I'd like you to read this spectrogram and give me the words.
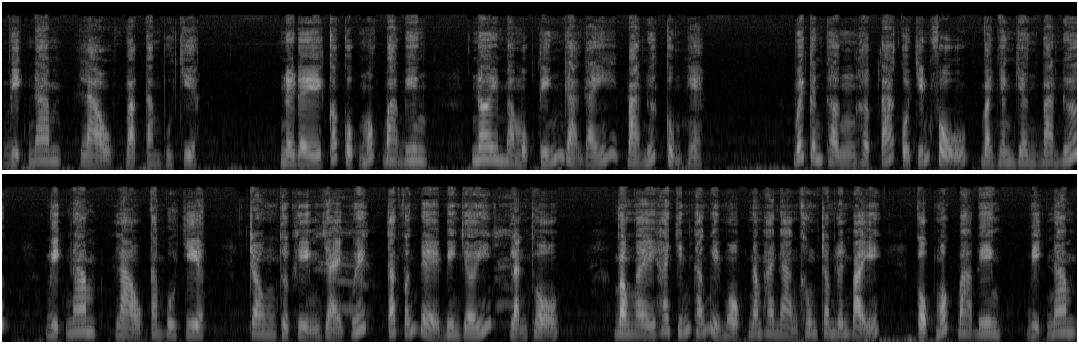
Việt Nam, Lào và Campuchia. Nơi đây có cột mốc ba biên, nơi mà một tiếng gà gáy ba nước cùng nghe. Với tinh thần hợp tác của chính phủ và nhân dân ba nước Việt Nam, Lào, Campuchia trong thực hiện giải quyết các vấn đề biên giới, lãnh thổ. Vào ngày 29 tháng 11 năm 2007, cột mốc ba biên Việt Nam,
